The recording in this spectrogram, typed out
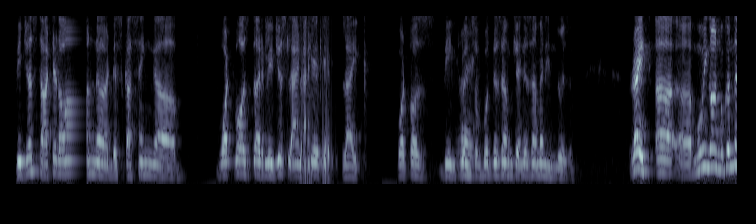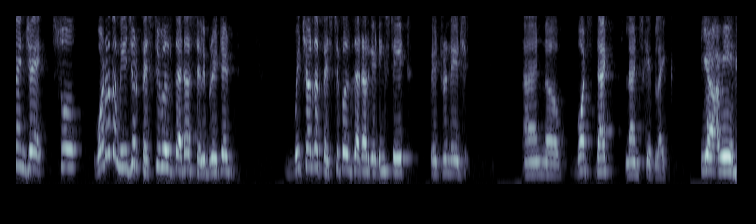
We just started on uh, discussing uh, what was the religious landscape like, what was the influence Right. of Buddhism, Jainism, and Hinduism. Right. Uh, uh, moving on, Mukunda and Jay. So, what are the major festivals that are celebrated? Which are the festivals that are getting state patronage? And uh, what's that landscape like? Yeah, I mean,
